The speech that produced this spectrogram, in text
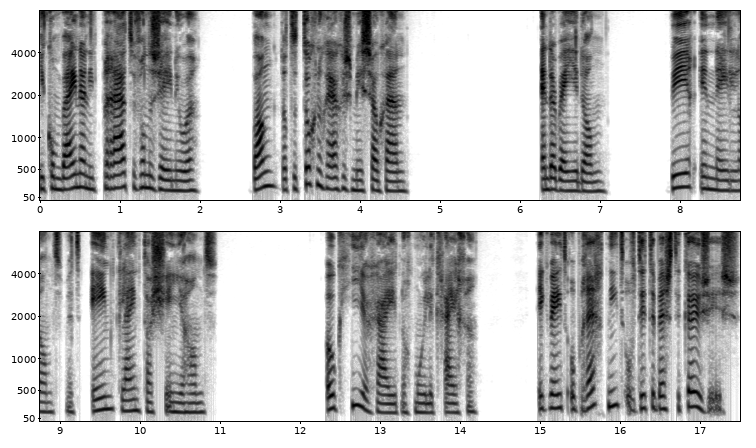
Je kon bijna niet praten van de zenuwen, bang dat het toch nog ergens mis zou gaan. En daar ben je dan, weer in Nederland met één klein tasje in je hand. Ook hier ga je het nog moeilijk krijgen. Ik weet oprecht niet of dit de beste keuze is,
